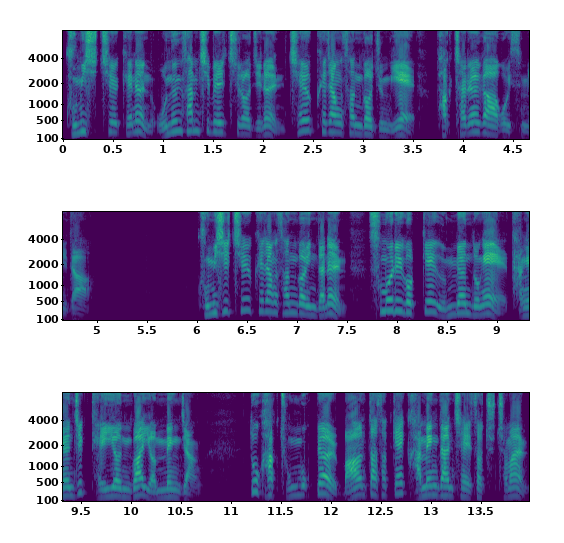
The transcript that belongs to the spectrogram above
구미시 체육회는 오는 30일 치러지는 체육회장 선거 준비에 박차를 가하고 있습니다. 구미시 체육회장 선거인단은 27개 읍면동의 당연직 대의원과 연맹장, 또 각 종목별 45개 가맹단체에서 추첨한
